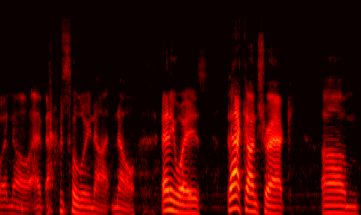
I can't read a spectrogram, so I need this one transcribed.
but no, absolutely not. No. Anyways, back on track. Um,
